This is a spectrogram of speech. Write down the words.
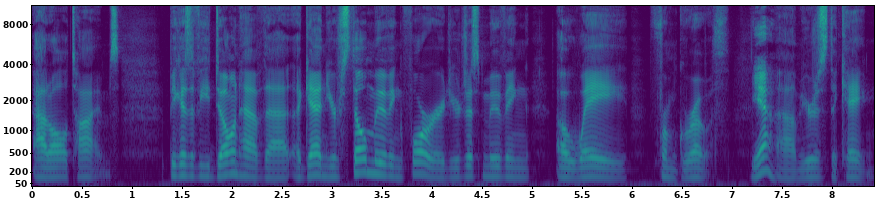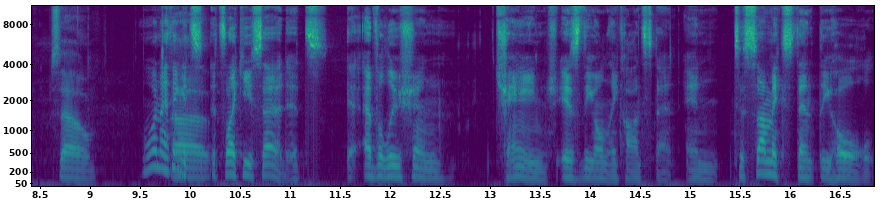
at all times. Because if you don't have that, again, you're still moving forward. You're just moving away from growth. yeah. Um, you're just decaying. So, Well, and I think it's Uh, it's like you said, it's evolution, change is the only constant, and to some extent, the whole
